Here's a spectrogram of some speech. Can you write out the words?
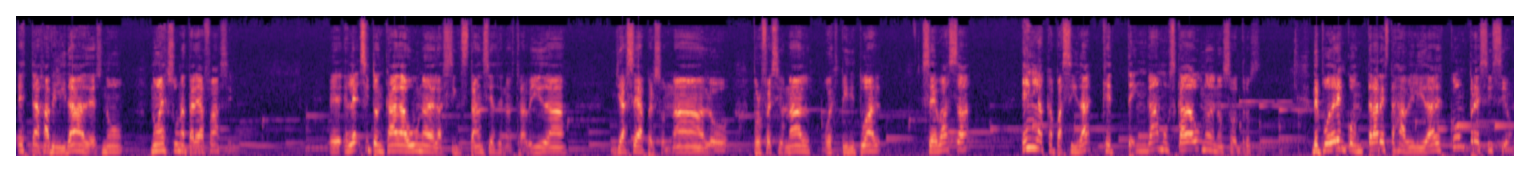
estas habilidades no, no es una tarea fácil. Eh, el éxito en cada una de las instancias de nuestra vida ya sea personal o profesional o espiritual, se basa en la capacidad que tengamos cada uno de nosotros de poder encontrar estas habilidades con precisión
